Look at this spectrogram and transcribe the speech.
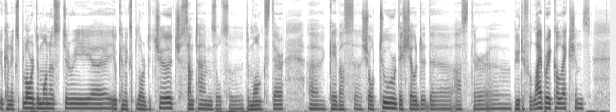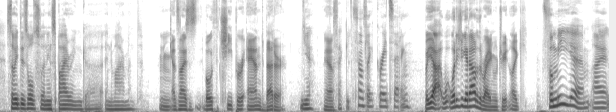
you can explore the monastery, uh, you can explore the church. Sometimes also the monks there uh, gave us a short tour. They showed the, us their uh, beautiful library collections. So it is also an inspiring uh, environment. Hmm, it's nice. It's both cheaper and better. Yeah, Yeah. exactly. Sounds like a great setting. But yeah, w- what did you get out of the writing retreat? Like, For me, yeah, I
